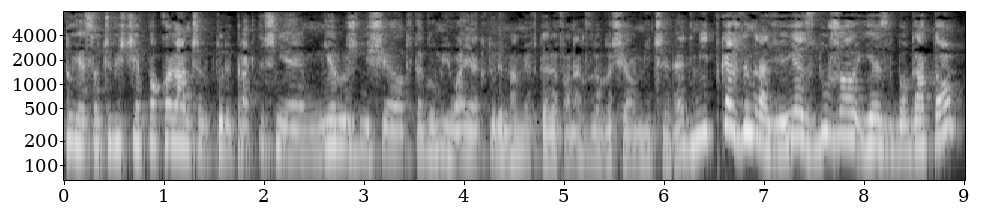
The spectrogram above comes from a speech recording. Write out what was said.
Tu jest oczywiście Poco Launcher, który praktycznie nie różni się od tego MIUI'a, który mamy w telefonach z logo Xiaomi czy Redmi. W każdym razie jest dużo, jest bogato.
